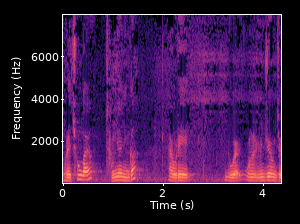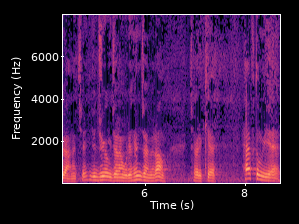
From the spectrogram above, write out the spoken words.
올해 초인가요? 작년인가? 우리 누가 오늘 윤주영 제왜 안 왔지? 윤주영 제랑 우리 현자매랑 제가 이렇게 Half Dome 위에 어,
